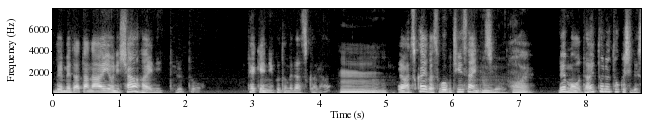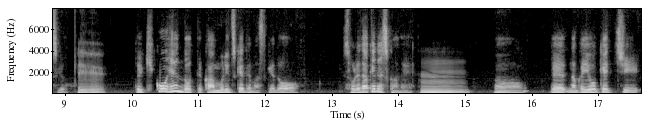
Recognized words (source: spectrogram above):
で、目立たないように上海に行ってると、北京に行くと目立つから、うん。で扱いがすごく小さいんですよ。はい。でも、大統領特使ですよ。えで、気候変動って冠つけてますけど、それだけですかね。えうん。うん。で、なんか、楊潔チ、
